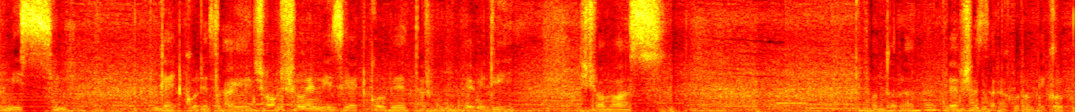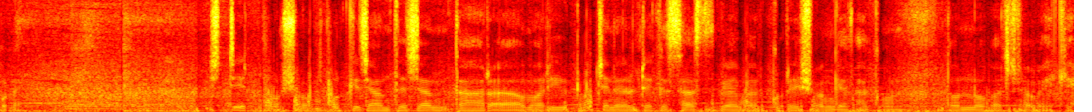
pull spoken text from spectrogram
মিস গাইড করে থাকে। সবসময় মিস গাইড করবে তার ফ্যামিলি সমাজ। বন্ধুরা, ব্যবসা ছাড়া কোনো বিকল্প নেই। স্টেট সম্পর্কে জানতে চান তারা আমার ইউটিউব চ্যানেলটাকে সাবস্ক্রাইবার করে সঙ্গে থাকুন। ধন্যবাদ সবাইকে।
